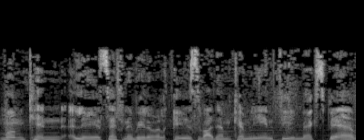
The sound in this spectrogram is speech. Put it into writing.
ممكن لسيف نبيل وبلقيس بعدها مكملين في ماكس بي إم.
